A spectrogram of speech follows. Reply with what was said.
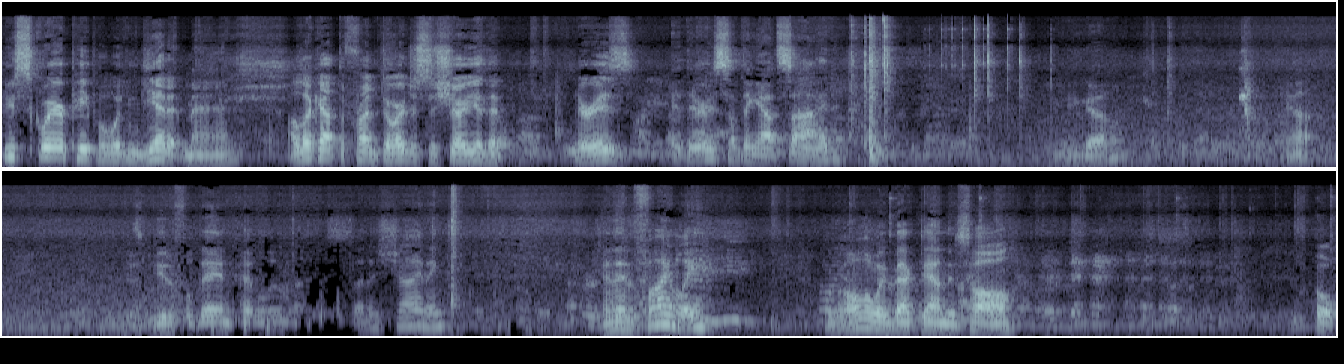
You square people wouldn't get it, man. I'll look out the front door just to show you that there is there is something outside. There you go. Yeah. It's a beautiful day in Petaluma. The sun is shining. And then finally, we'll go all the way back down this hall. Oh,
